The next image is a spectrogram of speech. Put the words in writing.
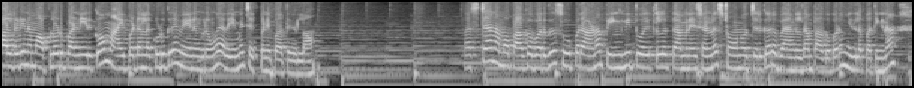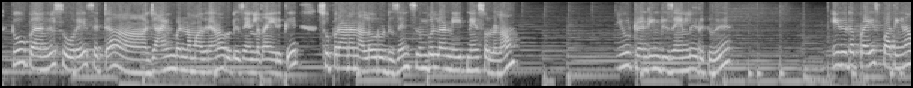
ஆல்ரெடி நம்ம அப்லோட் பண்ணியிருக்கோம். ஐ பட்டனில் கொடுக்குறேன். வேணுங்கிறவங்க அதையுமே செக் பண்ணி பார்த்துக்கலாம் ஃபர்ஸ்ட்டாக நம்ம பார்க்க போகிறது சூப்பரான பிங்க் வித் ஒயிட் கலர் காம்பினேஷனில் ஸ்டோன் வச்சிருக்க ஒரு பேங்கிள் தான் பார்க்க போகிறோம் இதில் பார்த்தீங்கன்னா டூ பேங்கிள்ஸ் ஒரே செட்டாக ஜாயின் பண்ண மாதிரியான ஒரு டிசைனில் தான் இருக்குது சூப்பரான நல்ல ஒரு டிசைன் சிம்பிள் அண்ட் நீட்னே சொல்லலாம். நியூ ட்ரெண்டிங் டிசைனில் இருக்குது. இதோட ப்ரைஸ் பார்த்தீங்கன்னா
